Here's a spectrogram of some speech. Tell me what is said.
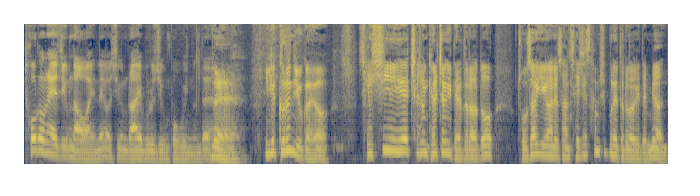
토론회에 지금 나와 있네요. 지금 라이브로 지금 보고 있는데. 네. 이게 그런 이유가요. 3시에 최종 결정이 되더라도 조사 기간에서 한 3시 30분에 들어가게 되면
